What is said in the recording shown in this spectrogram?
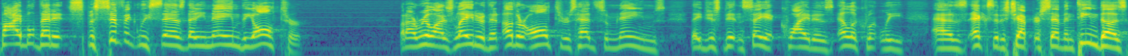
Bible, that it specifically says that he named the altar. But I realized later that other altars had some names. They just didn't say it quite as eloquently as Exodus chapter 17 does.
